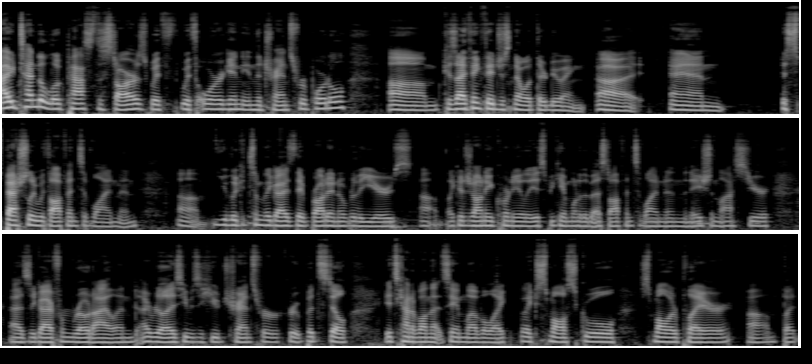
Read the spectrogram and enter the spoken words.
I tend to look past the stars with with Oregon in the transfer portal, um, because I think they just know what they're doing. Uh, and especially with offensive linemen. Um, you look at some of the guys they've brought in over the years, um, like a Johnny Cornelius became one of the best offensive linemen in the nation last year as a guy from Rhode Island. I realize he was a huge transfer recruit, but still, it's kind of on that same level, like like small school, smaller player, um, but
